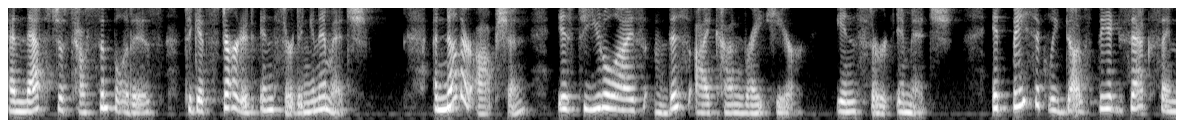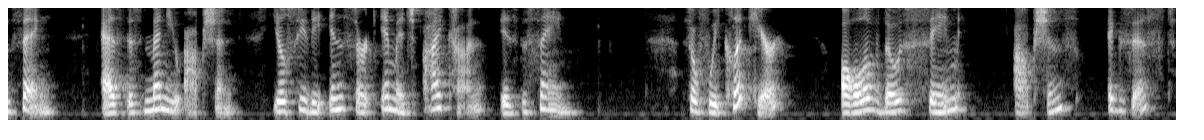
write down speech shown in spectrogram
And that's just how simple it is to get started inserting an image. Another option is to utilize this icon right here, insert image. It basically does the exact same thing as this menu option. You'll see the insert image icon is the same. So if we click here, all of those same options exist.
